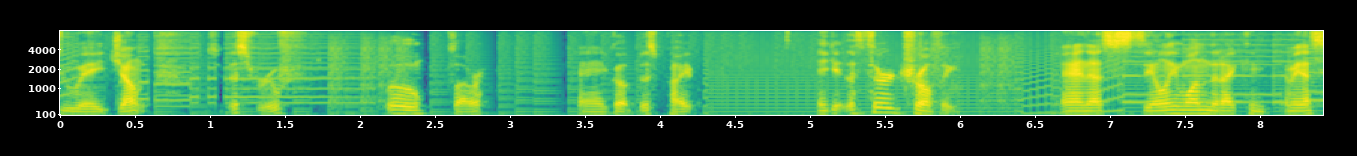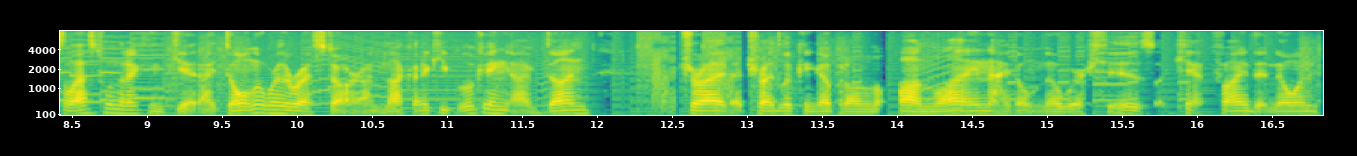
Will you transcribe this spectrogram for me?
do a jump to this roof, Whoa, flower. And go up this pipe. And get the third trophy. And that's the only one that I can... I mean, that's the last one that I can get. I don't know where the rest are. I'm not going to keep looking. I'm done. I tried. I tried looking up it on online. I don't know where it is. I can't find it. No one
